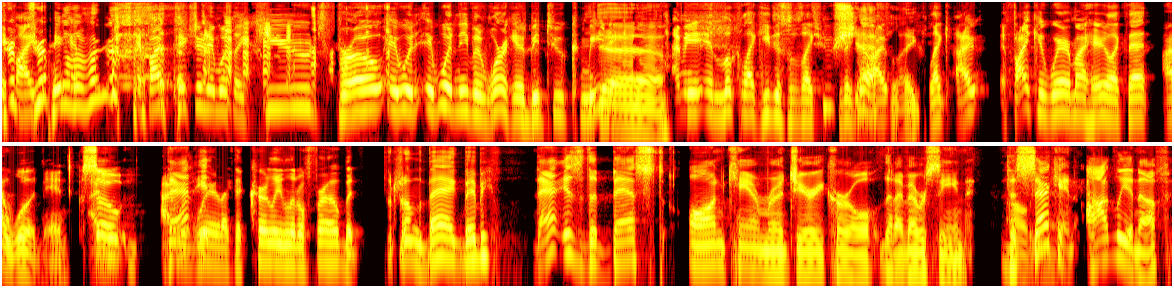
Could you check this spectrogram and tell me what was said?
if Drip, I drip, pic- motherfucker. if I pictured him with a huge fro, it would it wouldn't even work. It would be too comedic. Yeah. I mean, it looked like he just was like, Too he's like, no, I- shaft-like. like I if I could wear my hair like that, I would, man. So I, that would wear like the curly little fro, but Put it on the bag, baby. that is the best on camera Jheri curl that I've ever seen. The Oh, yeah. second, oddly enough,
